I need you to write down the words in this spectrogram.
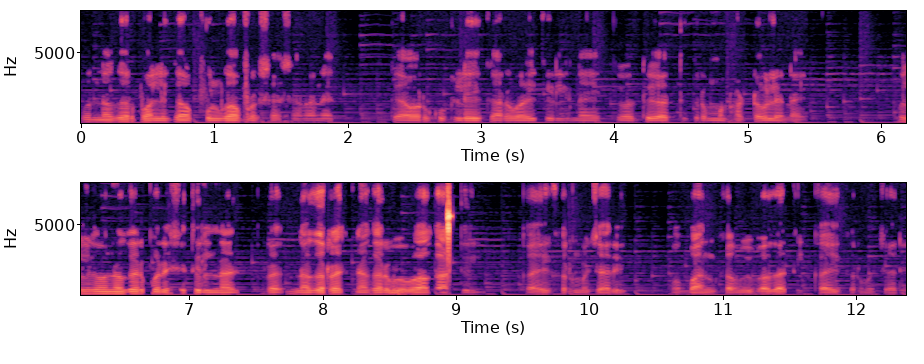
व नगरपालिका पुलगाव प्रशासनाने त्यावर कुठलीही कारवाई केली नाही किंवा ते अतिक्रमण हटवले नाही. पुलगाव नगर परिषदेतील न र- नगर रचनाकार विभागातील काही कर्मचारी व बांधकाम विभागातील काही कर्मचारी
